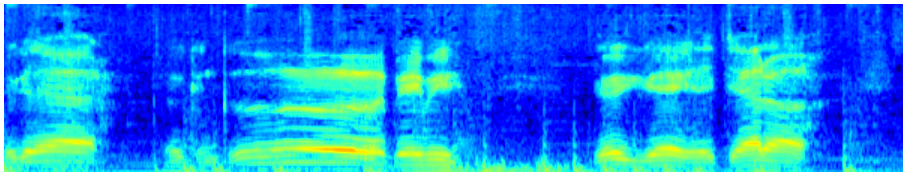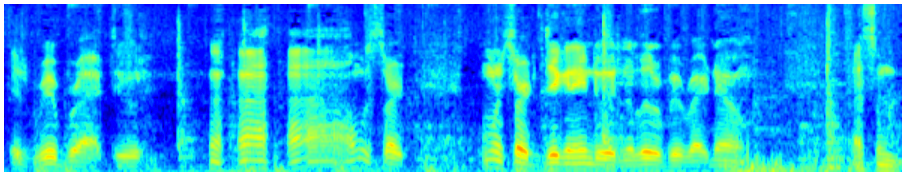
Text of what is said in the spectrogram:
Look at that. Looking good, baby. You go. That, uh, it's rib rack, dude. I'm gonna start. I'm gonna start digging into it in a little bit right now. That's some.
